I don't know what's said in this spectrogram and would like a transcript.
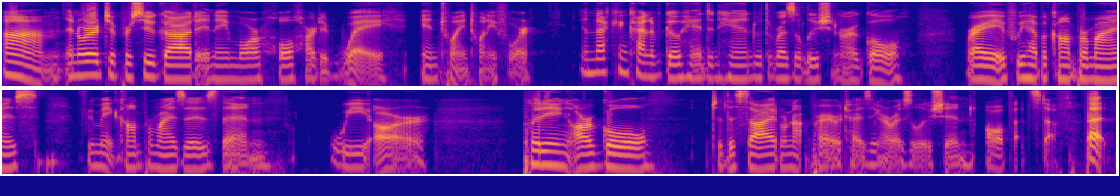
um, in order to pursue God in a more wholehearted way in 2024. And that can kind of go hand in hand with a resolution or a goal, right? If we have a compromise, if we make compromises, then we are putting our goal to the side. We're not prioritizing our resolution, all of that stuff. But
